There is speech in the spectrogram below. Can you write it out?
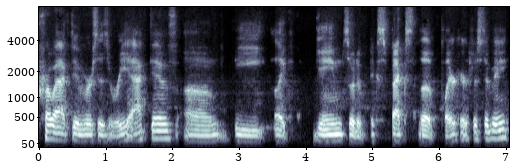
proactive versus reactive um, the like game sort of expects the player characters to be.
